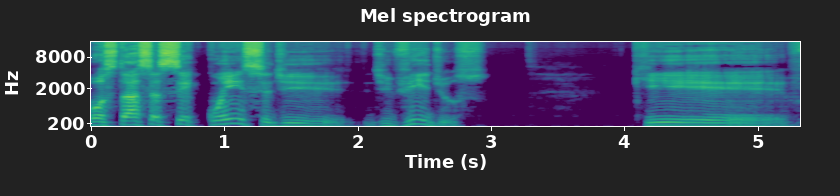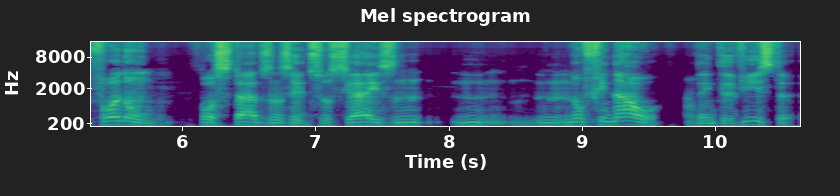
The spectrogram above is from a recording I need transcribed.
postasse a sequência de, de vídeos que foram postados nas redes sociais no final da entrevista.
